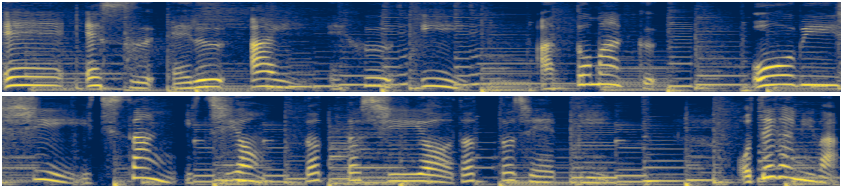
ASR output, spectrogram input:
aslife.obc1314.co.jp お手紙は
